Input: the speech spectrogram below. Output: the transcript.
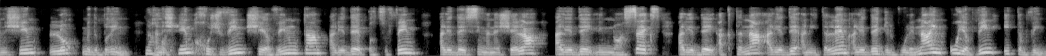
אנשים לא מדברים. נכון. אנשים חושבים שיבינו אותם על ידי פרצופים, על ידי סימני שאלה, על ידי למנוע סקס, על ידי הקטנה, על ידי אני אתעלם, על ידי גלגול עיניים, הוא יבין, היא תבין.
